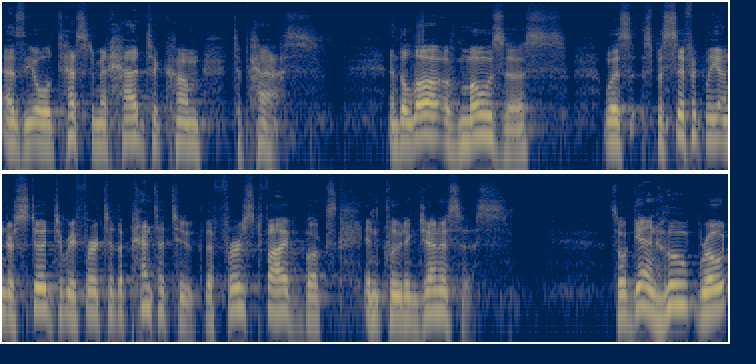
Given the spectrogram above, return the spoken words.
as the Old Testament had to come to pass. And the law of Moses was specifically understood to refer to the Pentateuch, the first five books, including Genesis. So, again, who wrote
